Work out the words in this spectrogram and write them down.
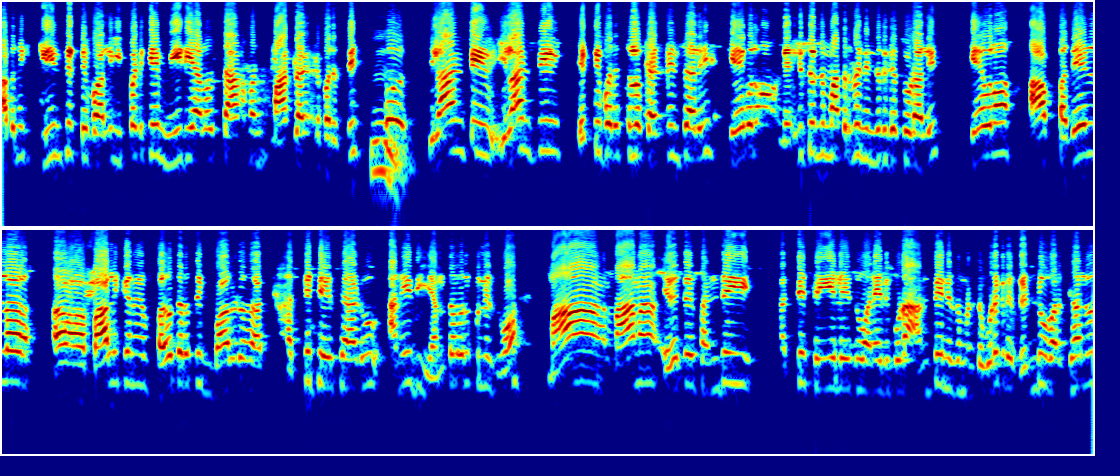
అతనికి క్లీన్ చిట్ ఇవ్వాలి. ఇప్పటికే మీడియాలో చాలా మంది మాట్లాడిన పరిస్థితి. సో ఇలాంటి ఇలాంటి ఎట్టి పరిస్థితుల్లో ఖండించాలి కేవలం నిందితుడిని మాత్రమే నిందితుడిగా చూడాలి. కేవలం ఆ పదేళ్ళ ఆ బాలికని పదో తరగతి బాలుడు హత్య- హత్య చేశాడు అనేది ఎంతవరకు నిజమో మా నాన్న ఏదైతే సంజయ్ హత్య చేయలేదు అనేది కూడా అంతే నిజం అంటూ కూడా ఇక్కడ రెండు వర్గాలు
